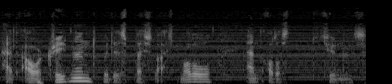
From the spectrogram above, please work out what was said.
had our treatment with a specialized model and other students.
